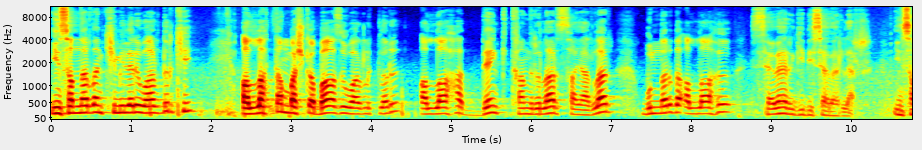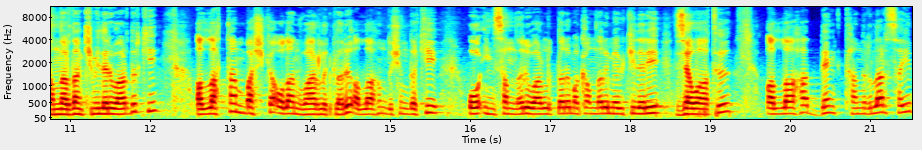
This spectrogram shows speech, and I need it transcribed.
İnsanlardan kimileri vardır ki Allah'tan başka bazı varlıkları Allah'a denk tanrılar sayarlar. Bunları da Allah'ı sever gibi severler. İnsanlardan kimileri vardır ki Allah'tan başka olan varlıkları, Allah'ın dışındaki o insanları, varlıkları, makamları, mevkileri, zevatı Allah'a denk tanrılar sayıp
